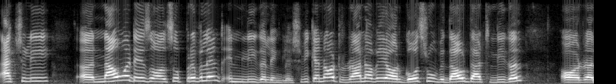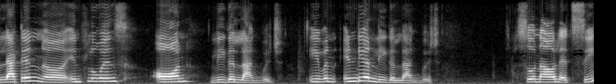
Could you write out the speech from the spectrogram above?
actually uh, nowadays also prevalent in legal English. We cannot run away or go through without that legal or uh, Latin uh, influence on legal language, even Indian legal language. So, now let us see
